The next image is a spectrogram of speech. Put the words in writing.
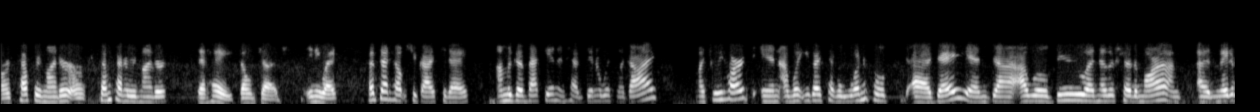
or a tough reminder, or some kind of reminder that hey, don't judge. Anyway, hope that helps you guys today. I'm gonna go back in and have dinner with my guy my sweetheart, and I want you guys to have a wonderful uh, day. And uh, I will do another show tomorrow. I'm, I made a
